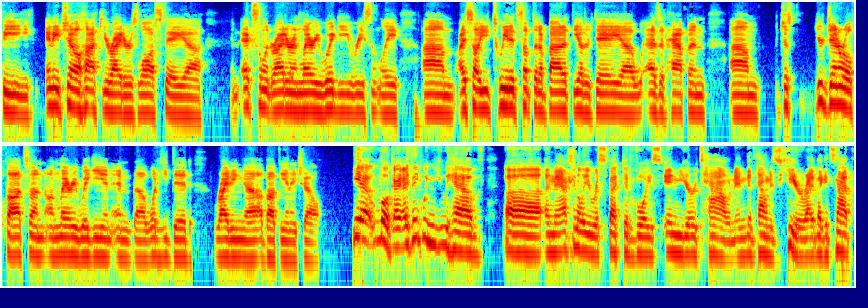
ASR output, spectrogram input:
the NHL hockey writers lost a uh, an excellent writer in Larry Wigge recently. Um, I saw you tweeted something about it the other day uh, as it happened. Um, just your general thoughts on on Larry Wigge and and uh, what he did writing uh, about the NHL. Yeah, look, I, I think when you have uh, a nationally respected voice in your town, and the town is here, right? Like it's not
